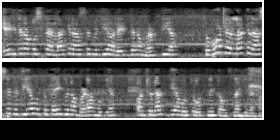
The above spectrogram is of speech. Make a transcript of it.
ایک درم اس نے اللہ کے راستے میں دیا اور ایک درم رکھ دیا۔ تو وہ جو اللہ کے راستے میں دیا، وہ تو کئی گنا بڑا ہو گیا، اور جو رکھ دیا، وہ تو اتنے کا اتنا ہی رہا۔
